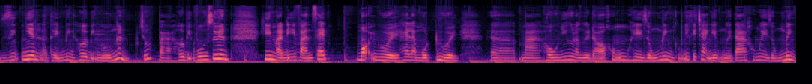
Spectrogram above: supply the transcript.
dĩ nhiên là thấy mình hơi bị ngớ ngẩn một chút và hơi bị vô duyên. Khi mà đi phán xét mọi người hay là một người uh, mà hầu như là người đó không hề giống mình cũng như cái trải nghiệm người ta không hề giống mình.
